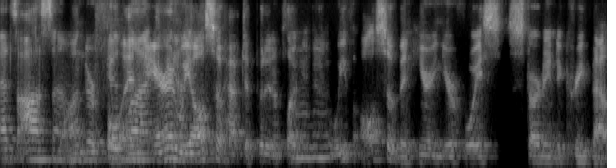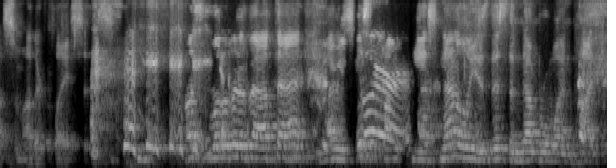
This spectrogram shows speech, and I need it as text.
That's awesome. Wonderful. Good and luck. Aaron, we also have to put in a plug. Mm-hmm. We've also been hearing your voice starting to creep out some other places. Tell us a little bit about that. I mean, this podcast, not only is this the number one podcast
